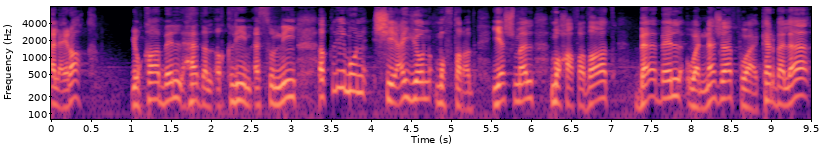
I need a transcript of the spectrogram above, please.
العراق. يقابل هذا الإقليم السني إقليم شيعي مفترض يشمل محافظات بابل والنجف وكربلاء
